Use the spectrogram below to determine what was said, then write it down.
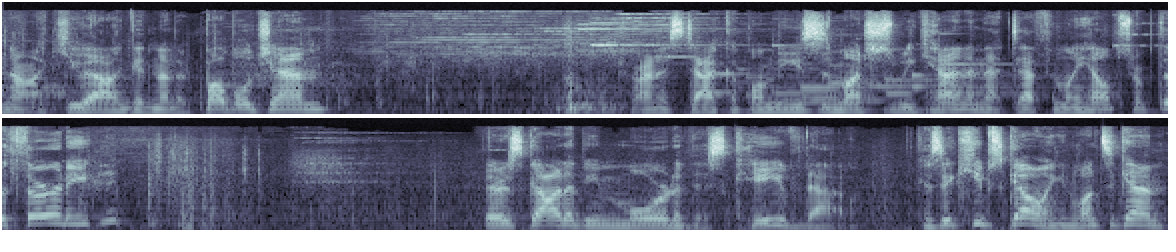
knock you out and get another bubbul gem. Trying to stack up on these as much as we can, and that definitely helps. We're up to 30. There's gotta be more to this cave though, because it keeps going. And once again,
